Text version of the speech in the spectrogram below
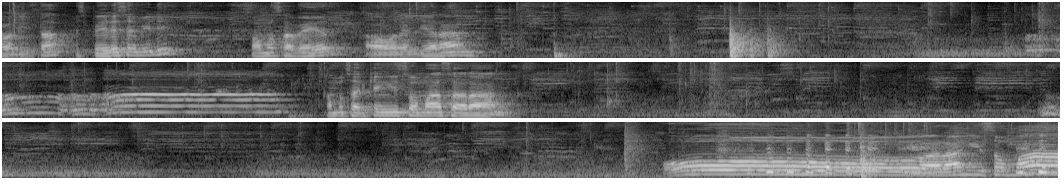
Ahorita, espérese, Mili. Vamos a ver ahora el de Aram. Vamos a ver quién hizo más Aram. ¡Oh! Aram hizo más.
